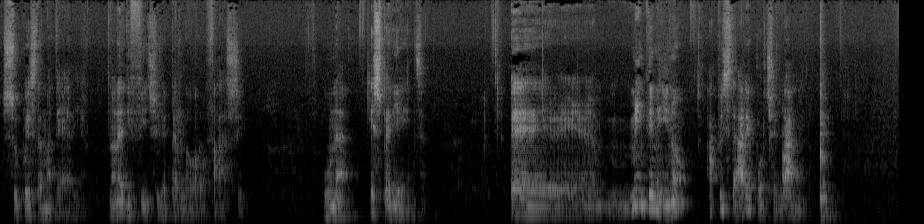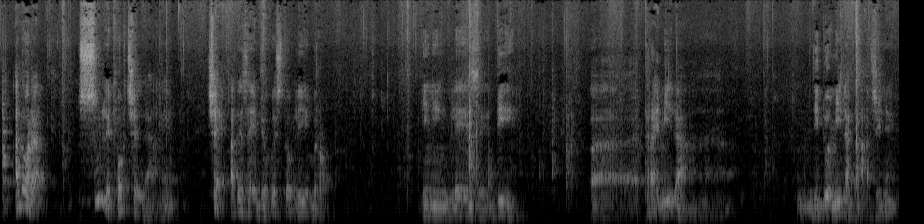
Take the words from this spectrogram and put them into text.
su questa materia. Non è difficile per loro farsi una esperienza. Eh, men che meno acquistare porcellane. Allora, sulle porcellane c'è ad esempio questo libro in inglese di uh, eh, 3000 di 2000 pagine,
